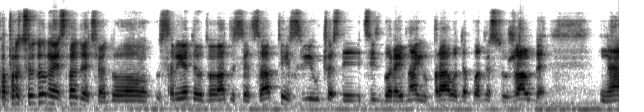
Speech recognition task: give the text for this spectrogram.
Pa procedura je sljedeća. Do srijede u 20 sati svi učesnici izbora imaju pravo da podnesu žalbe na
